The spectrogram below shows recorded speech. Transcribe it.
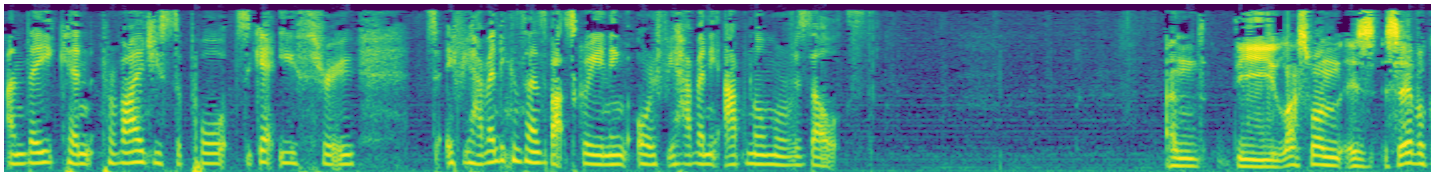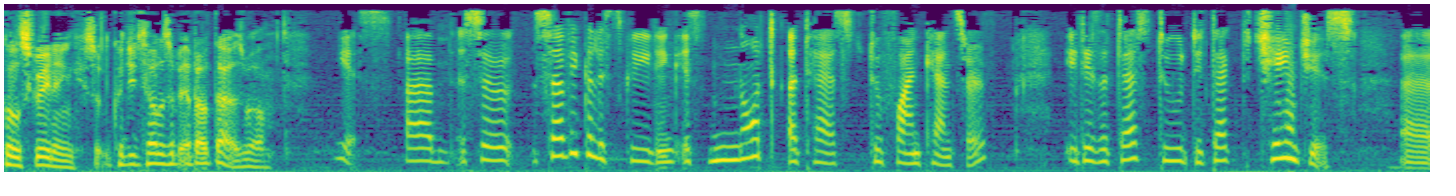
and they can provide you support to get you through if you have any concerns about screening or if you have any abnormal results. And the last one is cervical screening. So could you tell us a bit about that as well? Yes. Um, so cervical screening is not a test to find cancer. It is a test to detect changes uh,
